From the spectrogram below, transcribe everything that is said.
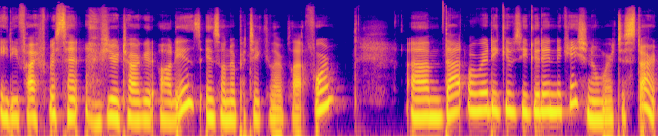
85% of your target audience is on a particular platform, um, that already gives you good indication on where to start.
